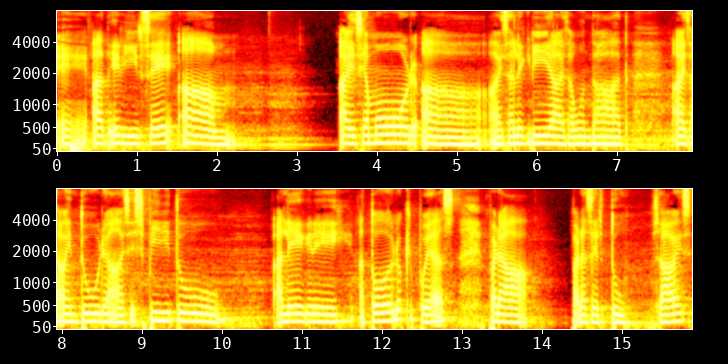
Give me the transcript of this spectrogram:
Eh, adherirse a, a, ese amor, a, a, esa alegría, a esa bondad, a esa aventura, a ese espíritu alegre, a todo lo que puedas para, para ser tú, ¿sabes?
